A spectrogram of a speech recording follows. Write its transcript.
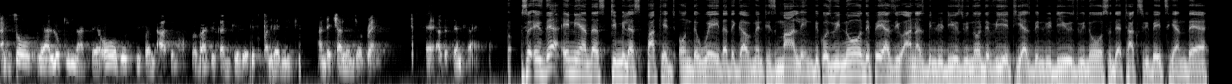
And so we are looking at uh, all those different arsenals so that we can deal with this pandemic and the challenge of rent uh, at the same time. So, is there any other stimulus package on the way that the government is mulling? Because we know the pay as you earn has been reduced, we know the VAT has been reduced, we know also there are tax rebates here and there.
